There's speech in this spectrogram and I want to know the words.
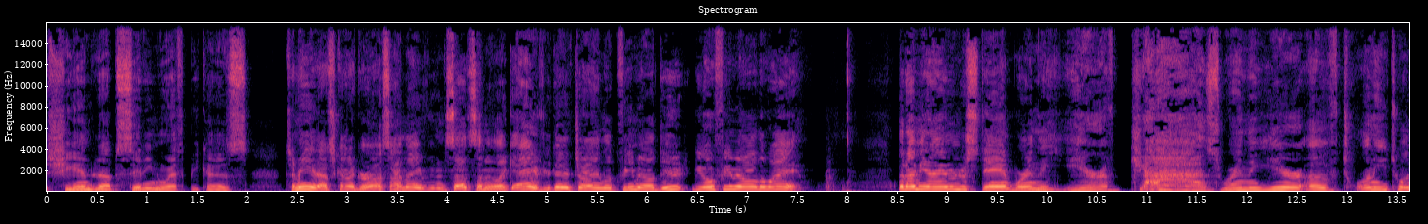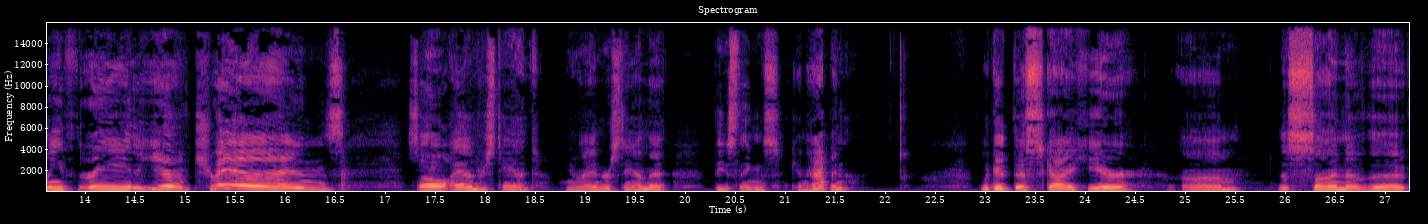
she ended up sitting with because to me, that's kind of gross. I might have even said something like, hey, if you're going to try and look female, dude, go female all the way. But I mean, I understand we're in the year of jazz. We're in the year of 2023, the year of trans. So I understand. You know, I understand that these things can happen. Look at this guy here. Um, the son of the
